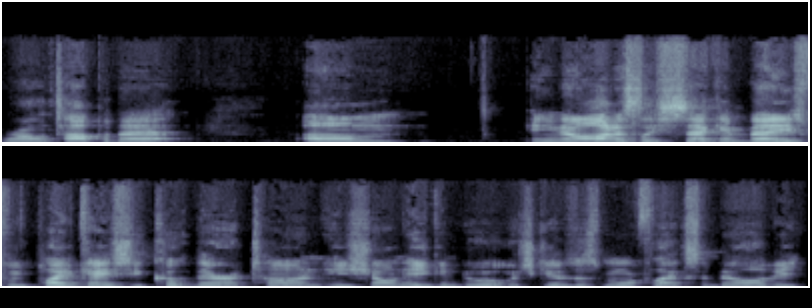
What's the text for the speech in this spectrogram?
we're on top of that. Um, you know, honestly, second base, we played Casey Cook there a ton. He's shown he can do it, which gives us more flexibility.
